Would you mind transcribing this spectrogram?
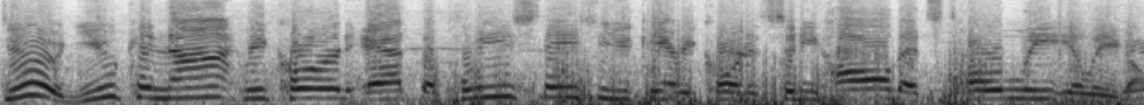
Dude, you cannot record at the police station. You can't record at City Hall. That's totally illegal.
